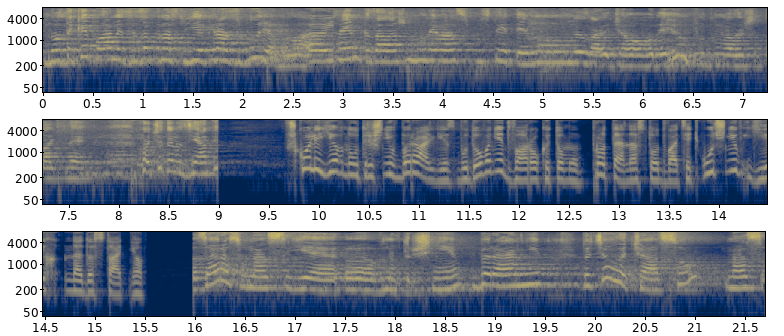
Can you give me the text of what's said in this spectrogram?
Ну таке поганий зв'язок у нас тоді якраз буря була. Я їм казала, що могли вас спустити. Ну не знаю, чого вони подумали, що так не. Хочете зняти? Школі є внутрішні вбиральні, збудовані два роки тому. Проте на 120 учнів їх недостатньо. Зараз у нас є е, внутрішні вбиральні. До цього часу нас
